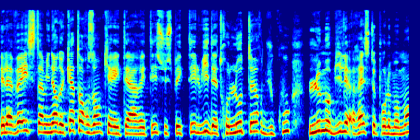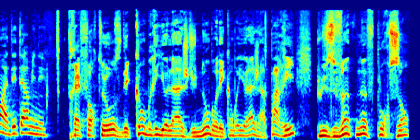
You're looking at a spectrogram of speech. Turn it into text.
Et la veille, c'est un mineur de 14 ans qui a été arrêté, suspecté, lui, d'être l'auteur du coup. Le mobile reste pour le moment à déterminer. Très forte hausse des cambriolages, du nombre des cambriolages à Paris, plus 29%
